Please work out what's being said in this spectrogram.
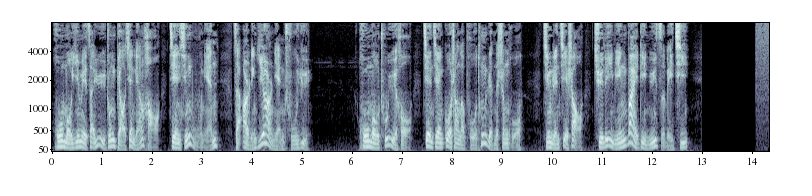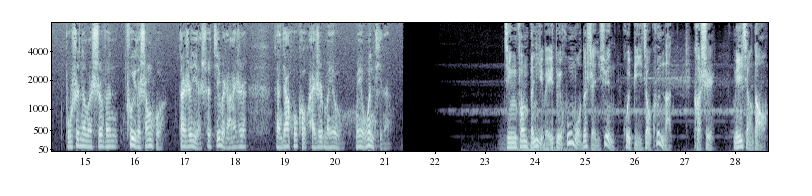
胡某因为在狱中表现良好，减刑五年，在二零一二年出狱。胡某出狱后，渐渐过上了普通人的生活，经人介绍娶了一名外地女子为妻，不是那么十分富裕的生活，但是也是基本上还是。养家糊口还是没有没有问题的。警方本以为对胡某的审讯会比较困难，可是没想到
